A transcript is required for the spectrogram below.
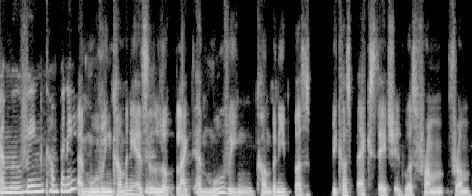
A moving company. a moving company. It Mm. looked like a moving company, but because backstage it was from from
